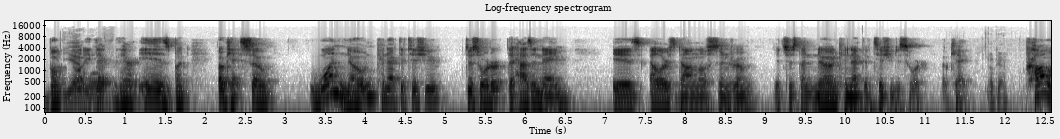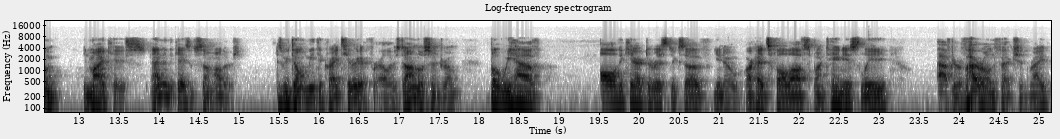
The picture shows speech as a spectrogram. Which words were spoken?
vulnerability, yeah, well, there, there is, but okay. So one known connective tissue disorder that has a name is Ehlers-Danlos syndrome. It's just a known connective tissue disorder. Okay. Okay. Problem in my case, and in the case of some others, is we don't meet the criteria for Ehlers-Danlos syndrome, but we have all the characteristics of, you know, our heads fall off spontaneously after a viral infection, right?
